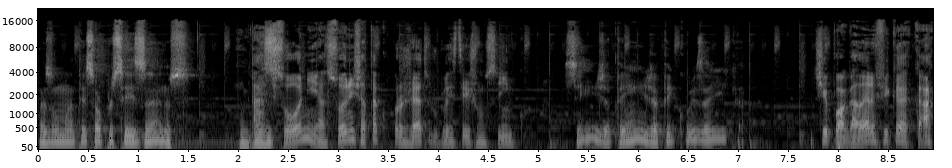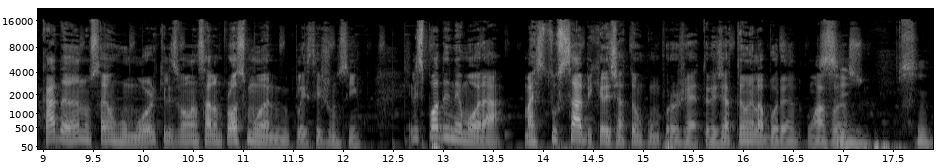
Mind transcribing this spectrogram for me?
mas vão manter só por seis anos. Entende? A Sony, a Sony já tá com o projeto do PlayStation 5. Sim, já tem, já tem coisa aí, cara. Tipo, a galera fica. A cada ano sai um rumor que eles vão lançar no próximo ano no PlayStation 5. Eles podem demorar, mas tu sabe que eles já estão com um projeto, eles já estão elaborando um avanço. Sim, sim.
